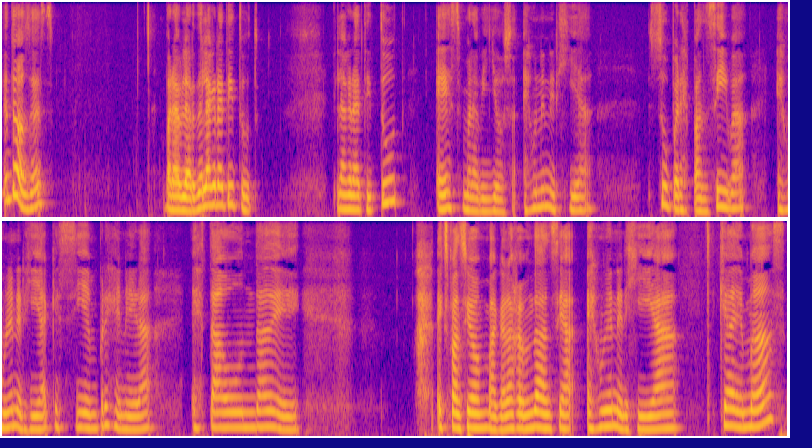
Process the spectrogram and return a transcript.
Entonces, para hablar de la gratitud, la gratitud es maravillosa, es una energía súper expansiva, es una energía que siempre genera esta onda de expansión, valga la redundancia, es una energía que además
